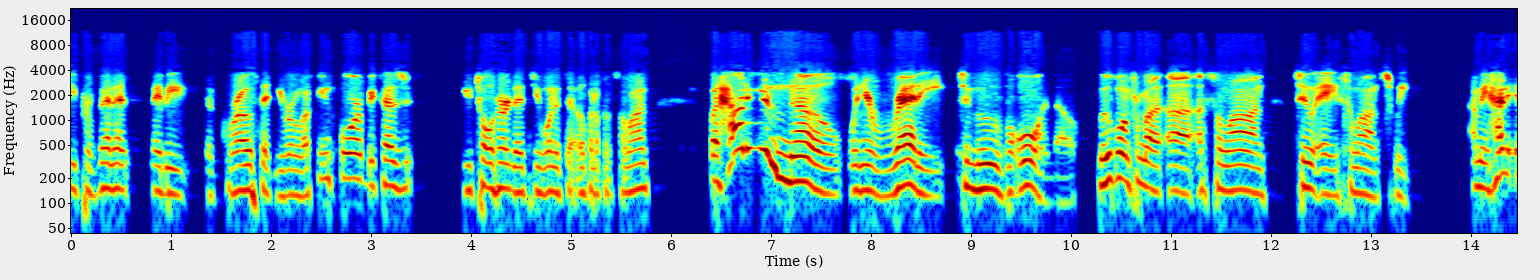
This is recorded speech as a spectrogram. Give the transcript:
she prevented maybe the growth that you were looking for because you told her that you wanted to open up a salon. But how do you know when you're ready to move on though? Move on from a, a, a salon to a salon suite. I mean how do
